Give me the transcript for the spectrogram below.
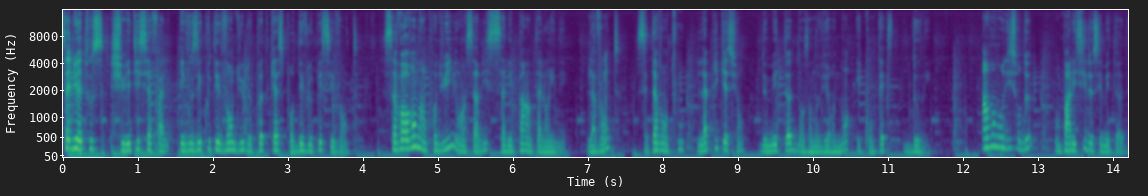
Salut à tous, je suis Laetitia Fall et vous écoutez Vendu, le podcast pour développer ses ventes. Savoir vendre un produit ou un service, ça n'est pas un talent inné. La vente, c'est avant tout l'application de méthodes dans un environnement et contexte donné. Un vendredi sur deux, on parle ici de ces méthodes,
